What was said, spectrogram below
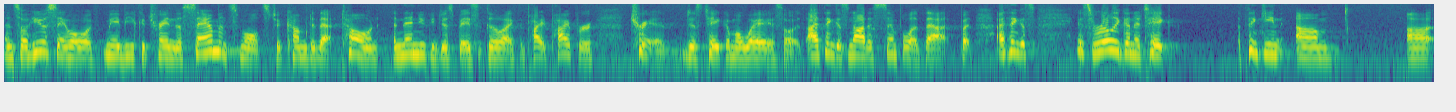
And so he was saying, well, maybe you could train the salmon smolts to come to that tone, and then you could just basically, like the Pied Piper, just take them away. So I think it's not as simple as that, but I think it's it's really going to take thinking um, uh,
